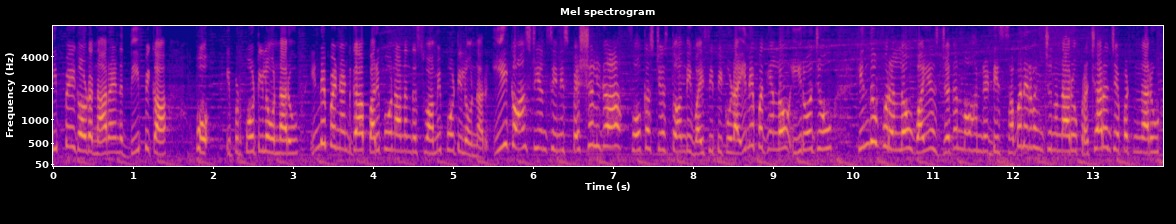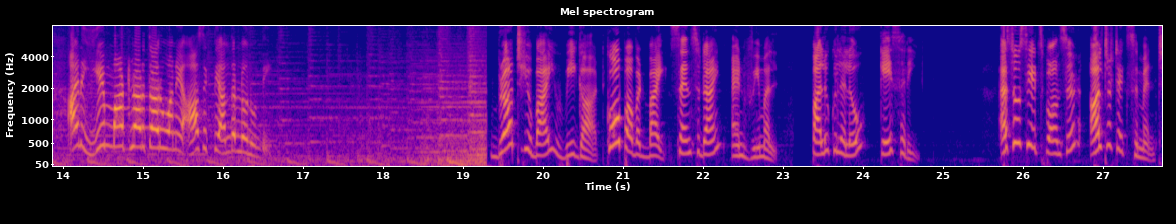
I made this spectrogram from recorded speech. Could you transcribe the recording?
తిప్పేగౌడ నారాయణ దీపిక ఇప్పుడు పోటీలో ఉన్నారు. ఇండిపెండెంట్గా పరిపూర్ణానంద స్వామి పోటీలో ఉన్నారు. ఈ కాన్స్టిట్యున్సీని స్పెషల్గా ఫోకస్ చేస్తోంది వైసీపీ కూడా. ఈ నేపథ్యంలో ఈ రోజు హిందూపురంలో వైఎస్ జగన్మోహన్ రెడ్డి సభ నిర్వహించనున్నారు ప్రచారం చేపట్టున్నారు ఆయన ఏం మాట్లాడతారు అనే ఆసక్తి అందరిలోనుంది brought you by V-Guard co powered by Sensodyne and Vimal పలుకులలో కేసరి. Associate sponsor UltraTech cement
